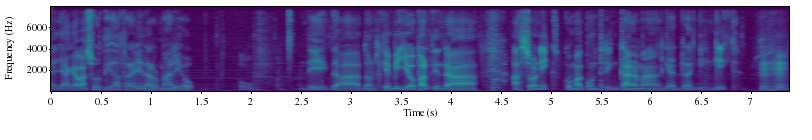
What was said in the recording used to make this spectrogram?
ja que va sortir el trailer Mario, Uh. Dic, de, doncs que millor per tindre a Sonic com a contrincant amb aquest ranking geek. Uh -huh.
